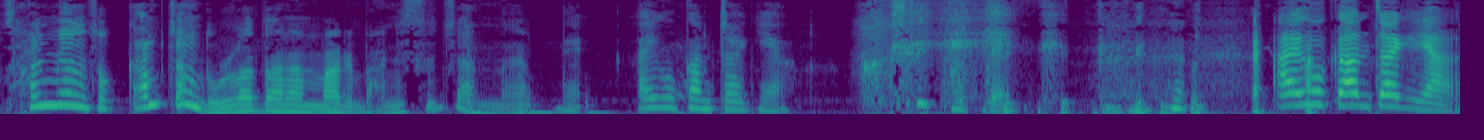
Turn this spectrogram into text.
살면서 깜짝 놀라다는 말을 많이 쓰지 않나요? 네. 아이고 깜짝이야. 그때. 아이고 깜짝이야.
